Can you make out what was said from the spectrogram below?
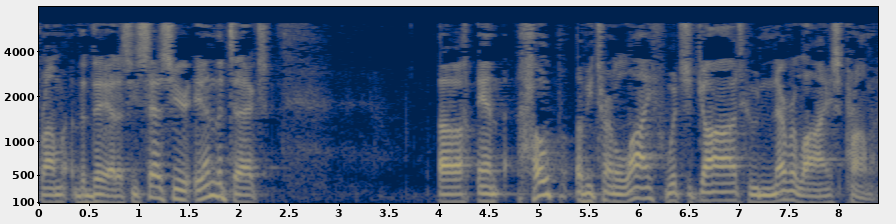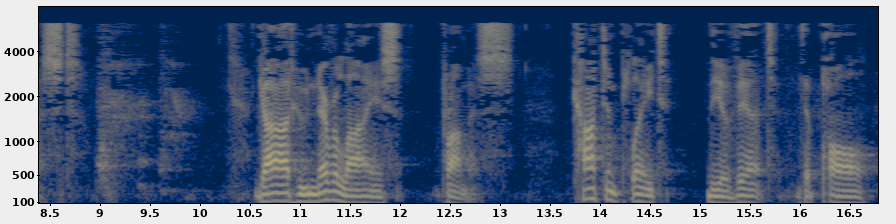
from the dead. As he says here in the text, uh, and hope of eternal life, which God, who never lies, promised. God, who never lies, promise. Contemplate the event that Paul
